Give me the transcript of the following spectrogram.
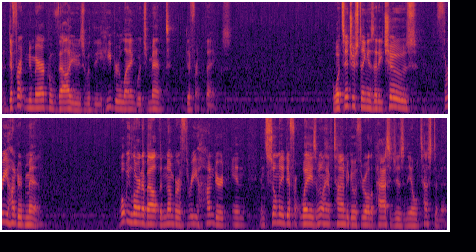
And different numerical values with the Hebrew language meant different things. What's interesting is that he chose 300 men. What we learn about the number 300 in, in so many different ways, we don't have time to go through all the passages in the Old Testament.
